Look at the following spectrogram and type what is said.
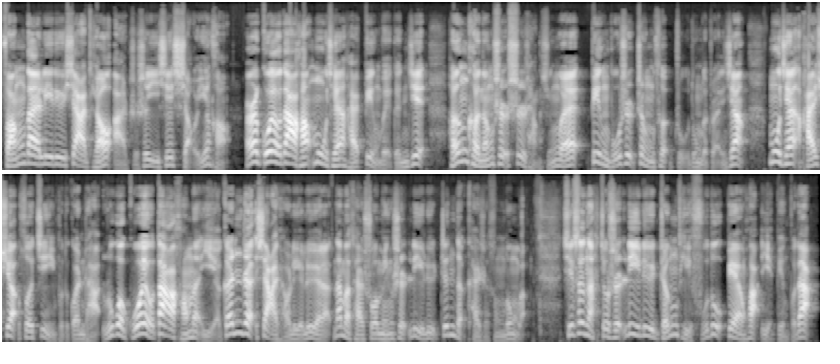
房贷利率下调啊，只是一些小银行。而国有大行目前还并未跟进，很可能是市场行为，并不是政策主动的转向。目前还需要做进一步的观察。如果国有大行们也跟着下调利率了，那么才说明是利率真的开始松动了。其次呢，就是利率整体幅度变化也并不大，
